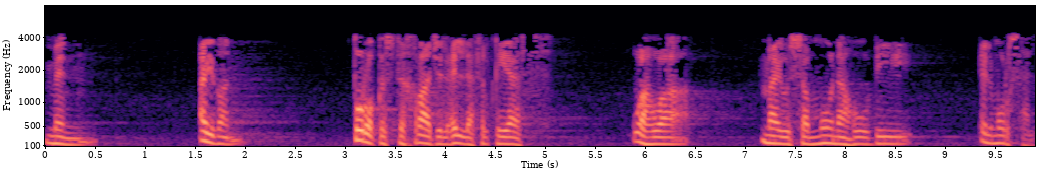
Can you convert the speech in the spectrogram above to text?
من أيضا طرق استخراج العلة في القياس وهو ما يسمونه بالمرسل.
